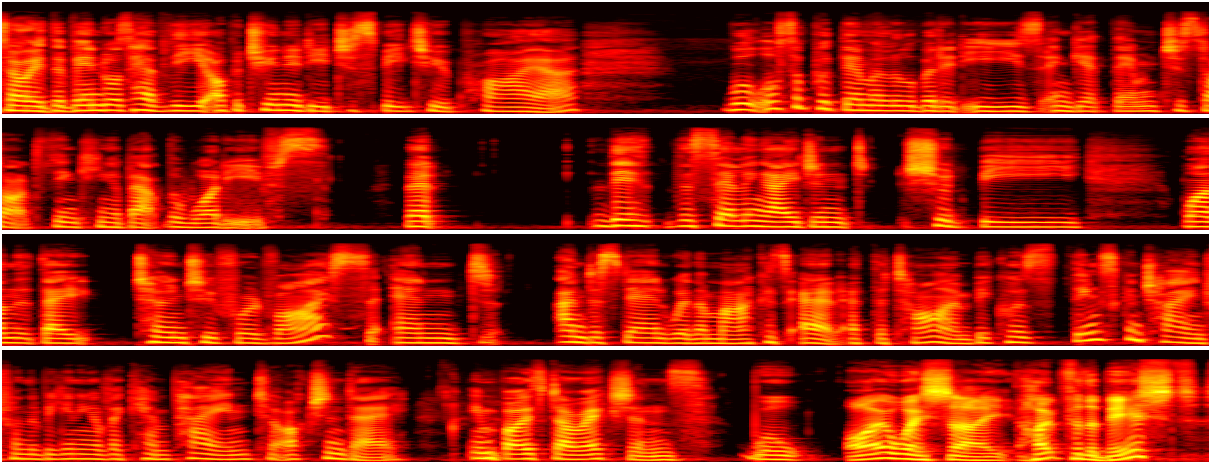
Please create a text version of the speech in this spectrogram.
sorry, the vendors have the opportunity to speak to you prior, we'll also put them a little bit at ease and get them to start thinking about the what ifs. But the the selling agent should be one that they turn to for advice and understand where the market's at at the time because things can change from the beginning of a campaign to auction day in both directions. Well, I always say hope for the best,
